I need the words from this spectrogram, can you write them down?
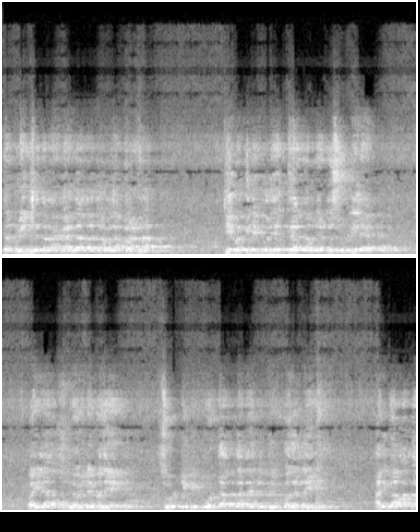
तर पेन्शन कायदा राज्यामध्ये आपण आणला. जी बघितली परियंत्र नवऱ्याने सुटलेली आहे पहिल्या योजनेमध्ये सोड तिकीट कोर्टात करायची ती बदलली. आणि गावाचा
